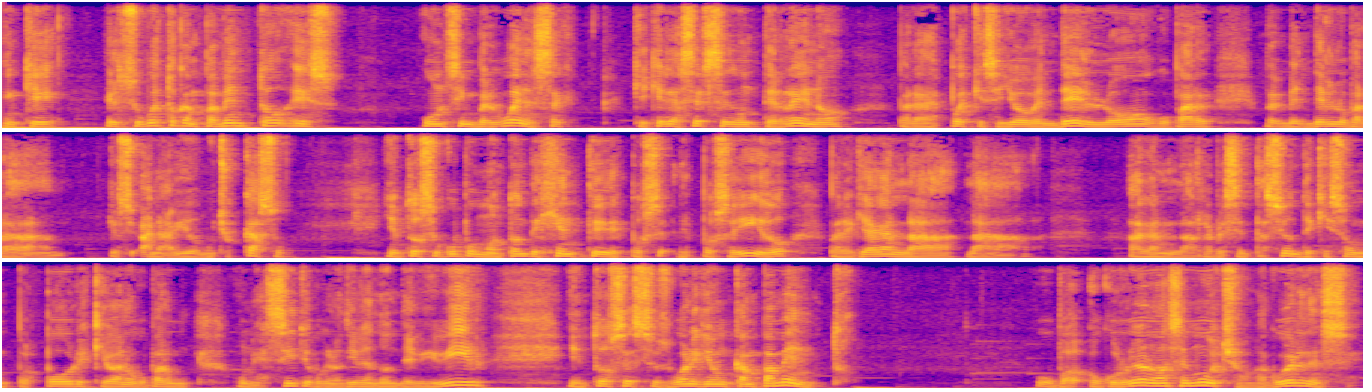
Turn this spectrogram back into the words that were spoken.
en que el supuesto campamento es un sinvergüenza que quiere hacerse de un terreno para después, qué sé yo, venderlo, ocupar, venderlo para... Han habido muchos casos. Y entonces ocupa un montón de gente desposeído para que hagan la, hagan la representación de que son los pobres que van a ocupar un, un sitio porque no tienen dónde vivir. Y entonces se supone que es un campamento. Ocurrió no hace mucho, acuérdense.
